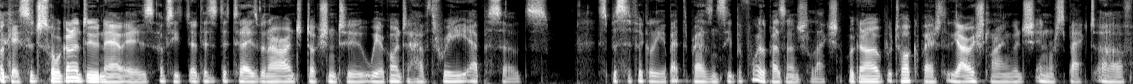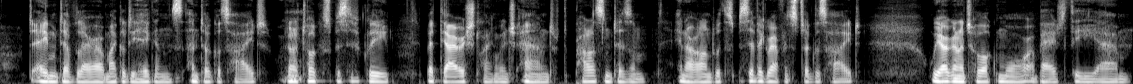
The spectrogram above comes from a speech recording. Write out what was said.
Okay, so just what we're going to do now is obviously this today has been our introduction to. We are going to have three episodes specifically about the presidency before the presidential election. We're going to talk about the Irish language in respect of Eamon De Valera, Michael D. Higgins, and Douglas Hyde. We're going to talk specifically about the Irish language and Protestantism in Ireland with specific reference to Douglas Hyde. We are going to talk more about the um,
